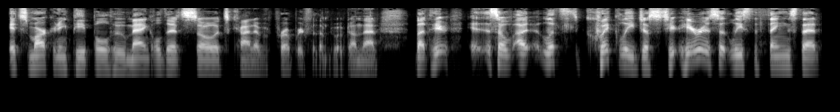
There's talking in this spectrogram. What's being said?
it's marketing people who mangled it, so it's kind of appropriate for them to have done that. But here, so uh, let's quickly just here is at least the things that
